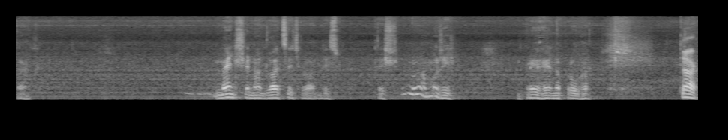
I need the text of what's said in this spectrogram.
Так. Менше на 20 Вт десь. Ну, а може й пригає напруга. Так,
